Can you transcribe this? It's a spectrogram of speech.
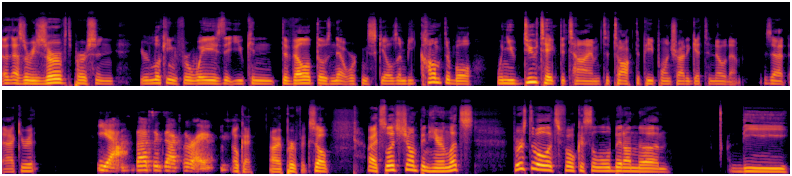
as a reserved person, you're looking for ways that you can develop those networking skills and be comfortable when you do take the time to talk to people and try to get to know them. Is that accurate? Yeah, that's exactly right. Okay. All right, perfect. So, all right, so let's jump in here and let's first of all let's focus a little bit on the the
